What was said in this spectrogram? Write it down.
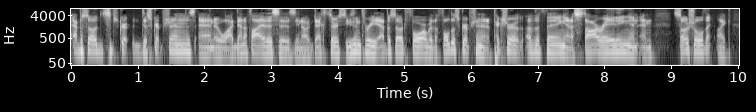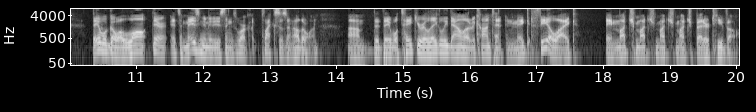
episode subscri- descriptions and it will identify this as you know dexter season 3 episode 4 with a full description and a picture of, of the thing and a star rating and, and social thing like they will go along there. It's amazing to me these things work. Like Plex is another one um, that they will take your illegally downloaded content and make it feel like a much, much, much, much better TiVo.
